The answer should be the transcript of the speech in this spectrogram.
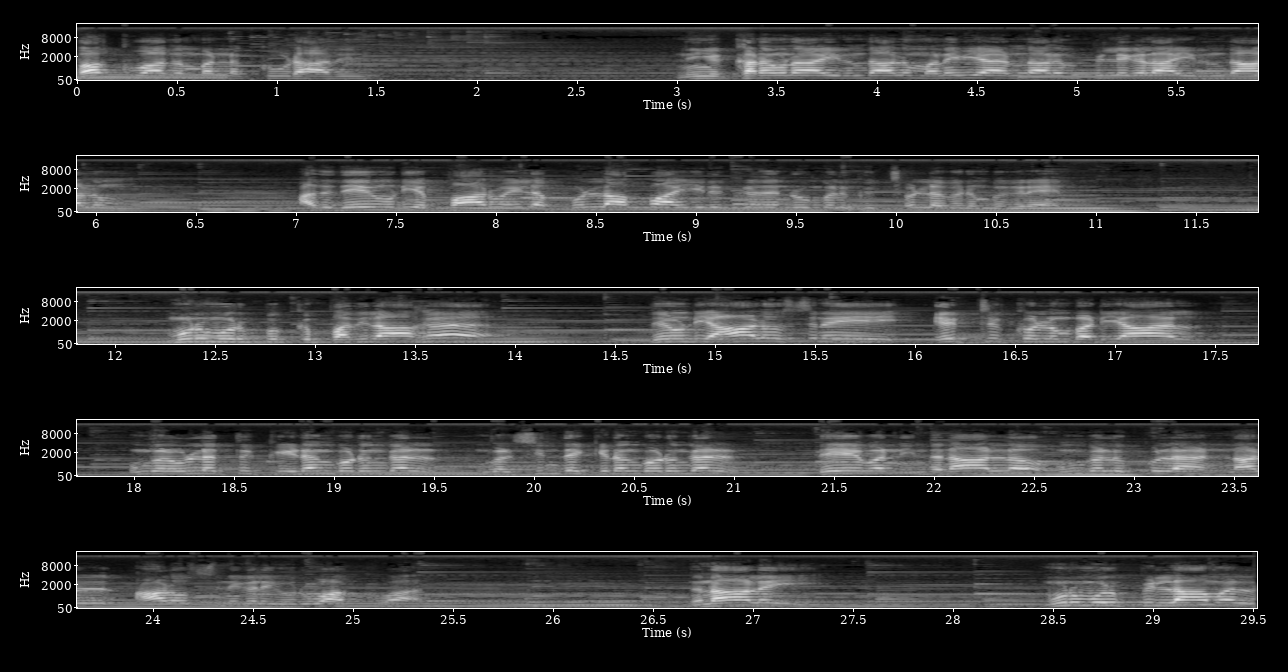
வாக்குவாதம் பண்ணக்கூடாது. நீங்க கணவனாய் இருந்தாலும் மனைவியா இருந்தாலும் பிள்ளைகளாய் இருந்தாலும் அது தேவனுடைய பார்வையில பொல்லாப்பா இருக்கிறது என்று உங்களுக்கு சொல்ல விரும்புகிறேன். முறுமுறுப்புக்கு பதிலாக தேவனுடைய ஆலோசனையை ஏற்றுக்கொள்ளும்படியால் உங்கள் உள்ளத்துக்கு இடம் கொடுங்கள் உங்கள் சிந்தைக்கு இடம் கொடுங்கள். தேவன் இந்த நாள்ல உங்களுக்குள்ள நல் ஆலோசனைகளை உருவாக்குவார். இந்த நாளை முறுமுறுப்பில்லாமல்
